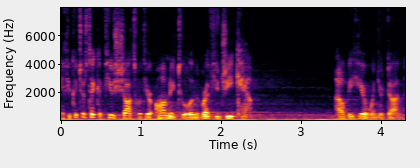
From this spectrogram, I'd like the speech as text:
If you could just take a few shots with your Omni tool in the refugee camp. I'll be here when you're done.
